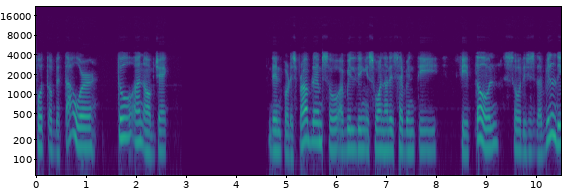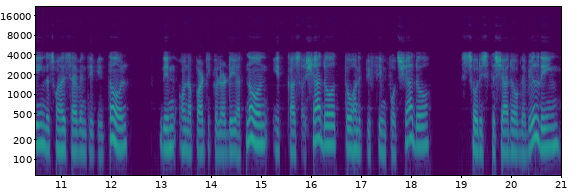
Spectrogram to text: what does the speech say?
foot of the tower to an object. Then for this problem, so a building is 170 feet tall. So this is the building that's 170 feet tall. Then on a particular day at noon, it casts a shadow, 215 foot shadow. So this is the shadow of the building.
